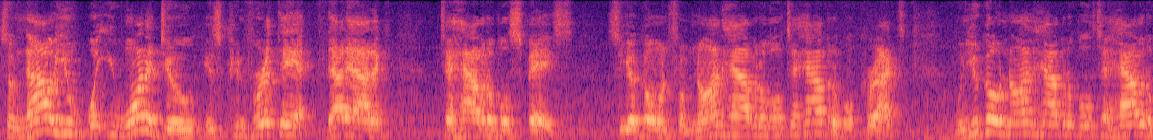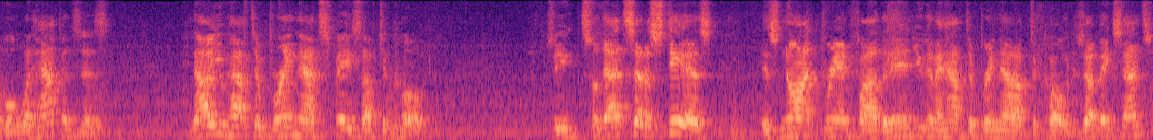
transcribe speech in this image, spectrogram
So now you, what you want to do is convert the, that attic to habitable space. So you're going from non-habitable to habitable, correct? When you go non-habitable to habitable, what happens is, now you have to bring that space up to code. So, you, so that set of stairs is not grandfathered in, you're gonna have to bring that up to code. Does that make sense?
